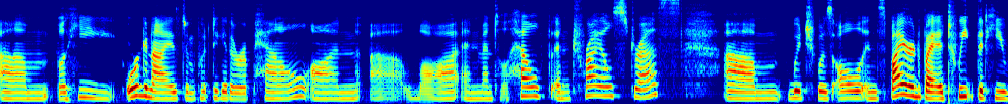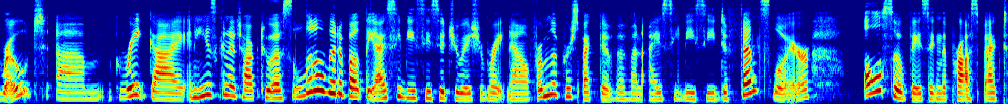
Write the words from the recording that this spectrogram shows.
um, well, he organized and put together a panel on uh, law and mental health and trial stress, um, which was all inspired by a tweet that he wrote. Um, great guy, and he's going to talk to us a little bit about the ICBC situation right now from the perspective of an ICBC defense lawyer, also facing the prospect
